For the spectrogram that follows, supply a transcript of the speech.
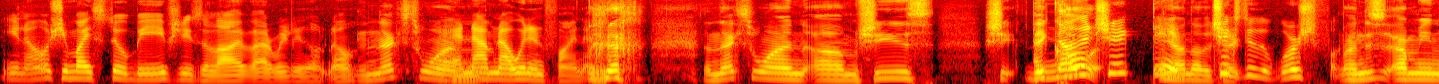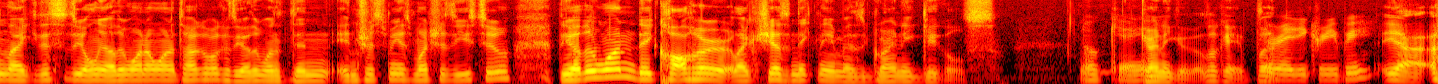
You know, she might still be if she's alive. I really don't know. the next one. And I'm not. We didn't find it. the next one. Um, she's she. They another call. chick. yeah, another chicks chick. do the worst fucking. And this, I mean, like this is the only other one I want to talk about because the other ones didn't interest me as much as these two. The other one, they call her like she has a nickname as Granny Giggles. okay. Granny Giggles. Okay, it's but already creepy. yeah.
